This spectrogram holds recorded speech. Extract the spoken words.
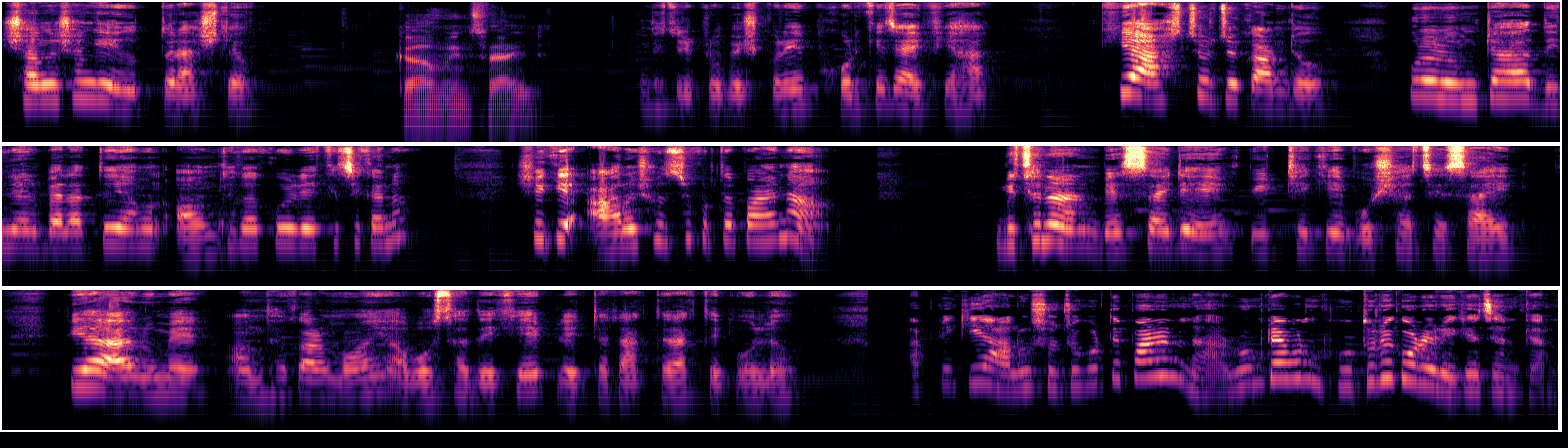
সঙ্গে সঙ্গে উত্তর আসলো। কাম ইনসাইড ভেতরে প্রবেশ করে ভরকে যায় ফিহা। কি আশ্চর্য কাণ্ড। পুরো রুমটা দিনের বেলাতে এমন অন্ধকার করে রেখেছে কেন? সে কি আলো সহ্য করতে পারে না? বিছানার বেড সাইডে পিঠ ঠেকিয়ে বসে আছে সাইদ। পিয়া রুমের অন্ধকারময় অবস্থা দেখে প্লেটটা রাখতে রাখতে বলল আপনি কি আলো সহ্য করতে পারেন না? রুমটা এমন ভুতুরে করে রেখেছেন কেন?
